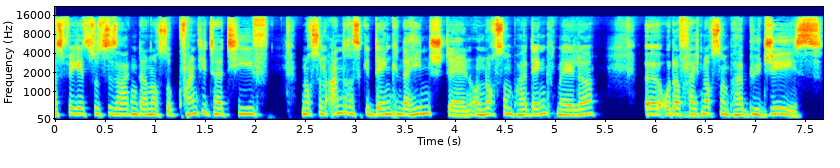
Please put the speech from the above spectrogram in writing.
dass wir jetzt sozusagen da noch so quantitativ noch so ein anderes Gedenken dahinstellen und noch so ein paar Denkmäler äh, oder vielleicht noch so ein paar Budgets.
